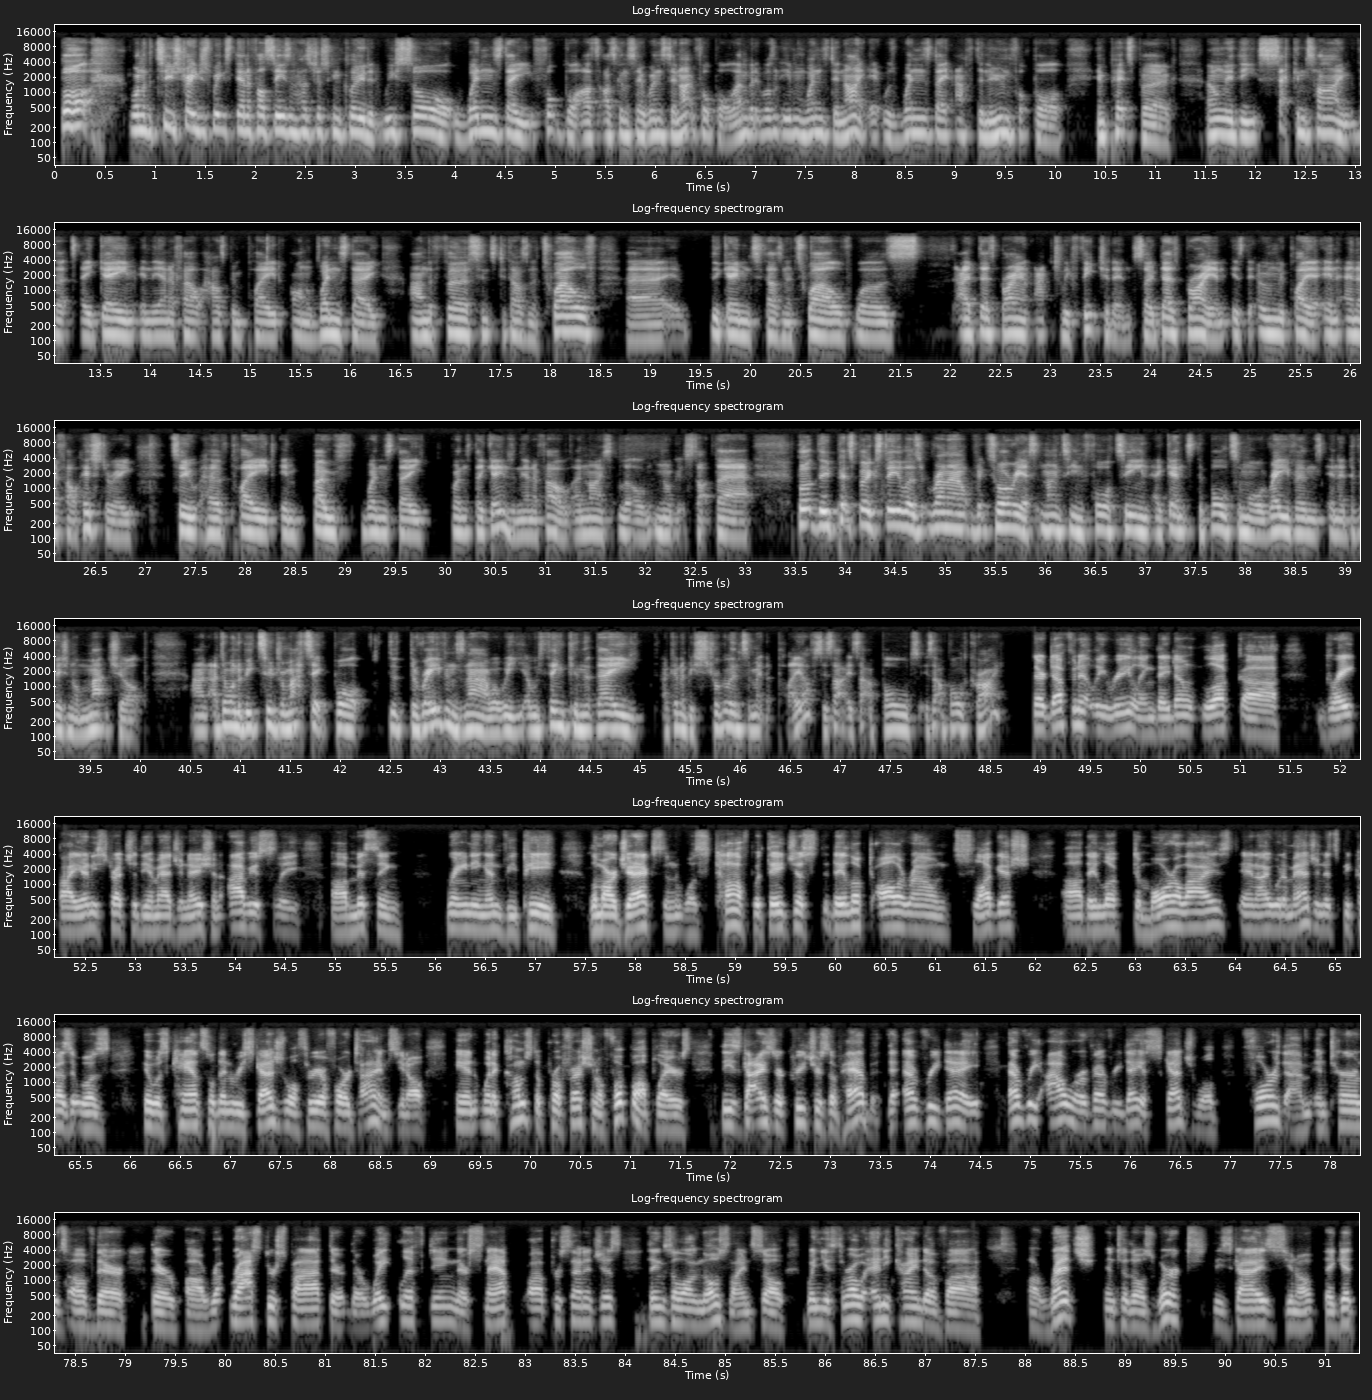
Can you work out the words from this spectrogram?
But one of the two strangest weeks of the NFL season has just concluded. We saw Wednesday football. I was, was, going to say Wednesday night football then, but it wasn't even Wednesday night. It was Wednesday afternoon football in Pittsburgh. Only the second time that a game in the NFL has been played on Wednesday, and the first since 2012. Uh, the game in 2012 was uh, Dez Bryant actually featured in. So Dez Bryant is the only player in NFL history to have played in both Wednesday Wednesday games in the NFL. A nice little nugget start there. But the Pittsburgh Steelers ran out victorious 1914 against the Baltimore Ravens in a divisional matchup. And I don't want to be too dramatic, but the, the Ravens now are we are we thinking that they are going to be struggling to make the playoffs? Is that is that a bold is that a bold cry? They're definitely reeling. They don't look uh, great by any stretch of the imagination. Obviously, uh, missing reigning MVP Lamar Jackson was tough, but they just they looked all around sluggish. Uh, they look demoralized, and I would imagine it's because it was it was canceled and rescheduled three or four times. You know, and when it comes to professional football players, these guys are creatures of habit. That every day, every hour of every day is scheduled for them in terms of their their uh, r- roster spot, their their weightlifting, their snap uh, percentages, things along those lines. So when you throw any kind of uh, a wrench into those works, these guys, you know, they get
